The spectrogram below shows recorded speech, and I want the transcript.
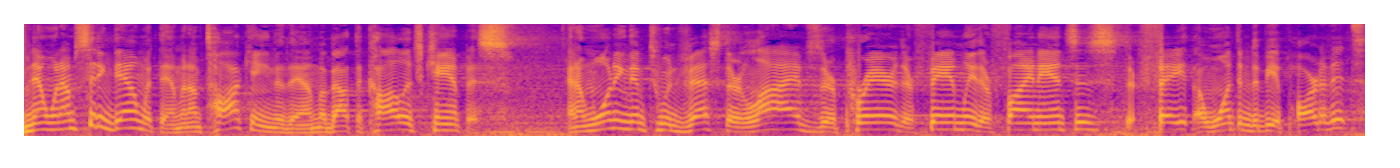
Now, when I'm sitting down with them and I'm talking to them about the college campus, and I'm wanting them to invest their lives, their prayer, their family, their finances, their faith, I want them to be a part of it.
